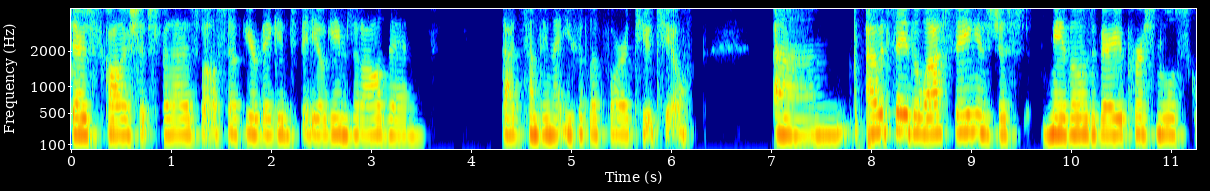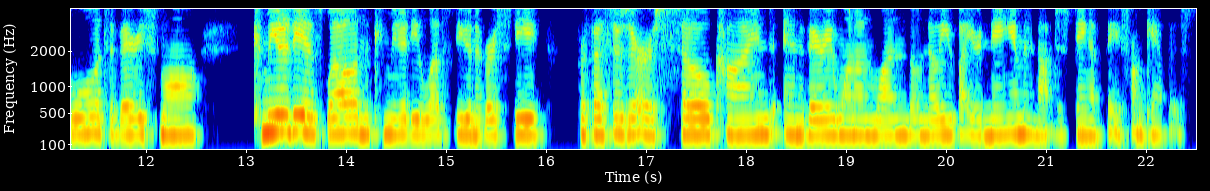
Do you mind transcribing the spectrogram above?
there's scholarships for that as well. So if you're big into video games at all, then that's something that you could look forward to too. Um, I would say the last thing is just Mayville is a very personable school. It's a very small community as well, and the community loves the university. Professors are so kind and very one on one. They'll know you by your name and not just being a face on campus.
